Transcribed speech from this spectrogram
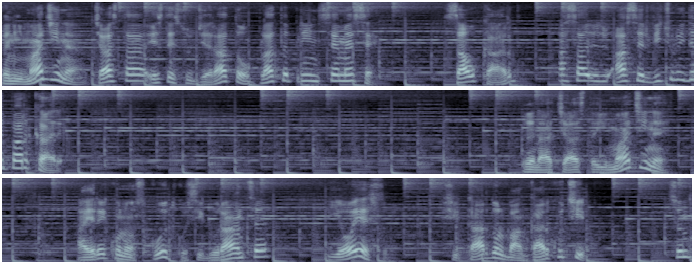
În imaginea aceasta este sugerată o plată prin SMS sau card a serviciului de parcare – În această imagine ai recunoscut cu siguranță iOS-ul și cardul bancar cu chip. Sunt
